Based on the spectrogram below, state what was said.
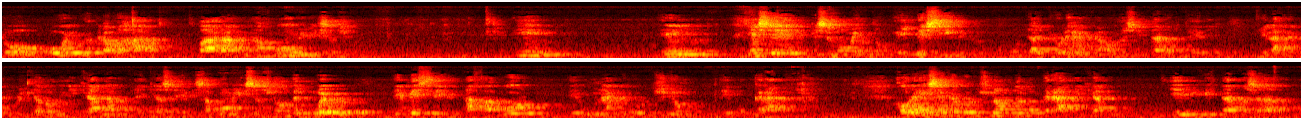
yo voy a trabajar para la movilización. Y en, ese momento él decide, como ya yo les acabo de citar a ustedes, que la República Dominicana lo que hay que hacer, esa movilización del pueblo, debe ser a favor de una revolución democrática. Ahora, esa revolución democrática tiene que estar basada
